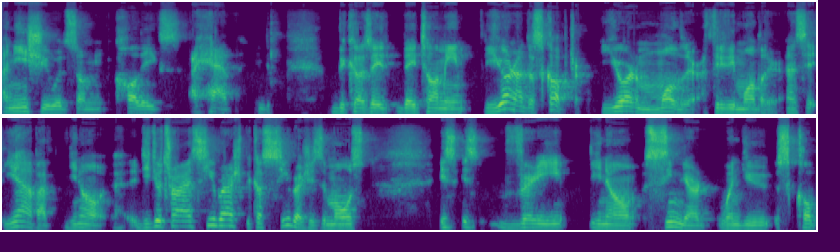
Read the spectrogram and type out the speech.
an issue with some colleagues i have because they, they told me you're not a sculptor. You're a modeler a 3d modeler. And I said yeah but you know did you try ZBrush? Because ZBrush is the most is is very you know similar when you sculpt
